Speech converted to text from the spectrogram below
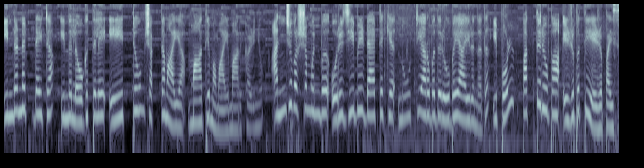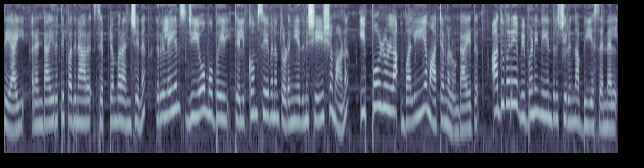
ഇന്റർനെറ്റ് ഡേറ്റ ഇന്ന് ലോകത്തിലെ ഏറ്റവും ശക്തമായ മാധ്യമമായി മാറിക്കഴിഞ്ഞു. അഞ്ചു വർഷം മുൻപ് ഒരു ജി ബി ഡാറ്റയ്ക്ക് നൂറ്റി അറുപത് രൂപയായിരുന്നത് ഇപ്പോൾ പത്ത് രൂപ എഴുപത്തിയേഴ് പൈസയായി. രണ്ടായിരത്തി പതിനാറ് സെപ്റ്റംബർ അഞ്ചിന് റിലയൻസ് ജിയോ മൊബൈൽ ടെലികോം സേവനം തുടങ്ങിയതിനു ശേഷമാണ് ഇപ്പോഴുള്ള വലിയ മാറ്റങ്ങളുണ്ടായത്. അതുവരെ വിപണി നിയന്ത്രിച്ചിരുന്ന B S N L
